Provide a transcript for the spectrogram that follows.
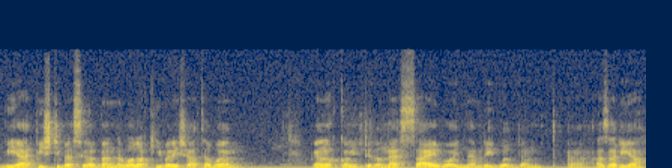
VR Pisti beszél benne valakivel, és általában olyan olyanokkal, mint például Nessai, vagy nemrég volt bent uh, Azaria.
